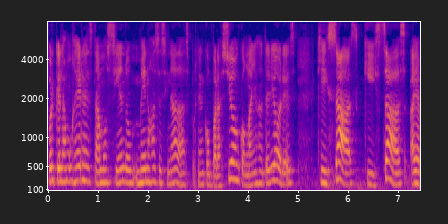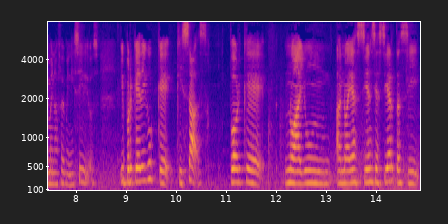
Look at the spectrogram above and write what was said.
porque las mujeres estamos siendo menos asesinadas, porque en comparación con años anteriores, quizás, quizás haya menos feminicidios. ¿Y por qué digo que quizás? Porque no hay un ah, no hay ciencia cierta si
